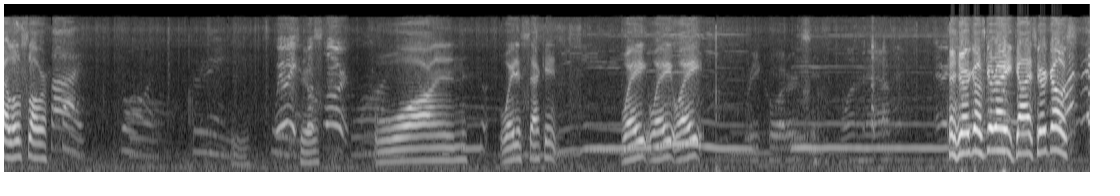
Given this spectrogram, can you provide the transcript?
Wait a second. Wait, wait, wait. Quarters. One half. Here goes, get ready, guys.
